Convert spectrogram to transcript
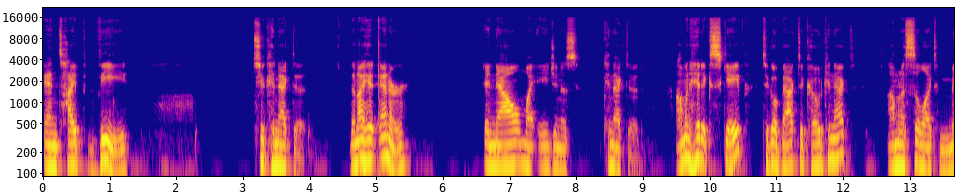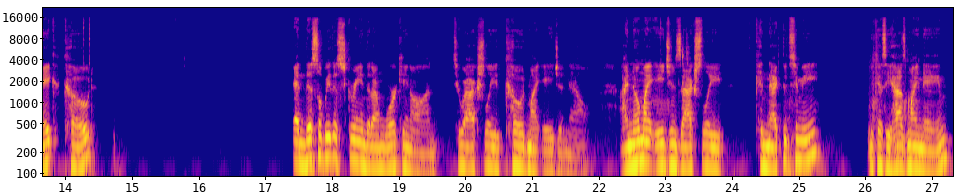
and type V to connect it. Then I hit Enter, and now my agent is connected. I'm going to hit escape to go back to Code Connect. I'm going to select MakeCode. And this will be the screen that I'm working on to actually code my agent now. I know my agent is actually connected to me because he has my name.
